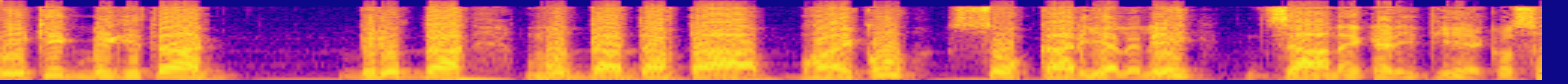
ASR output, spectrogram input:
एक एक विक्रेता विरूद्ध मुद्दा दर्ता भएको सो कार्यालयले जानकारी दिएको छ।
